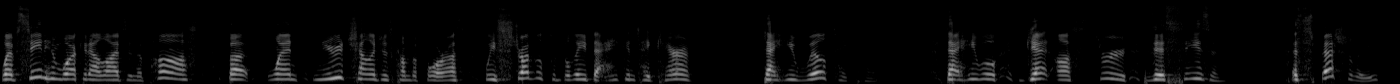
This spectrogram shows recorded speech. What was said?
We've seen Him work in our lives in the past, but when new challenges come before us, we struggle to believe that He can take care of it, that He will take care of it, that He will get us through this season, especially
